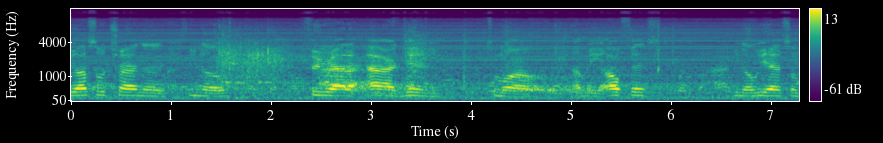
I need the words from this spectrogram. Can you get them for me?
we're also trying to, you know, figure out our identity tomorrow. I mean, offense. You know, we had some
